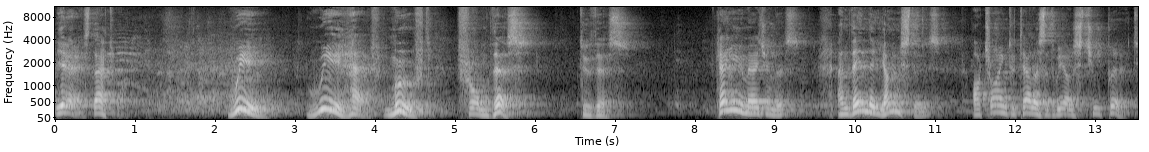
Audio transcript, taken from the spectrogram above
yes, that one. We, we have moved from this to this. Can you imagine this? And then the youngsters are trying to tell us that we are stupid.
